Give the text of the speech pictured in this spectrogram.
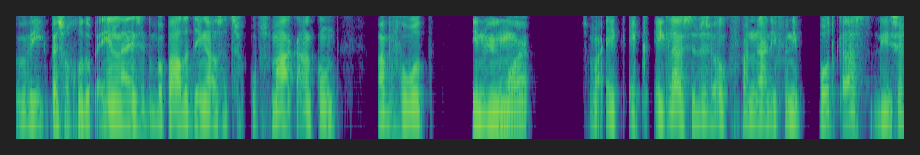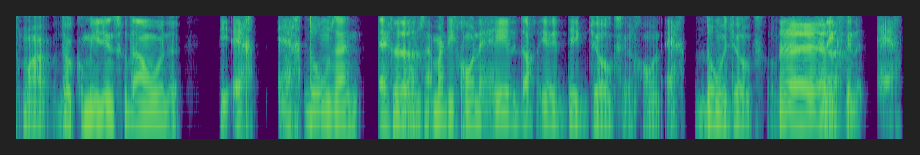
wie ik best wel goed op één lijn zit op bepaalde dingen als het op smaak aankomt. Maar bijvoorbeeld in humor. Zeg maar, ik, ik, ik luister dus ook van naar die, van die podcasts die zeg maar door comedians gedaan worden. Die echt, echt dom zijn. Echt Ja. dom zijn. Maar die gewoon de hele dag dick jokes en gewoon echt domme jokes. Ja, ja. En ik vind het echt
